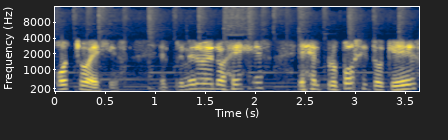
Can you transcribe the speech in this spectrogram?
ocho ejes. El primero de los ejes es el propósito, que es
